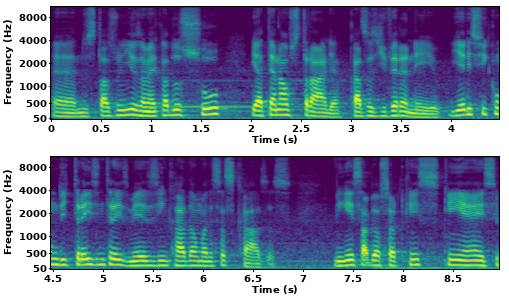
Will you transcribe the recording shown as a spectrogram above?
eh, nos Estados Unidos, na América do Sul e até na Austrália, casas de veraneio. E eles ficam de três em três meses em cada uma dessas casas. Ninguém sabe ao certo quem, quem é esse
